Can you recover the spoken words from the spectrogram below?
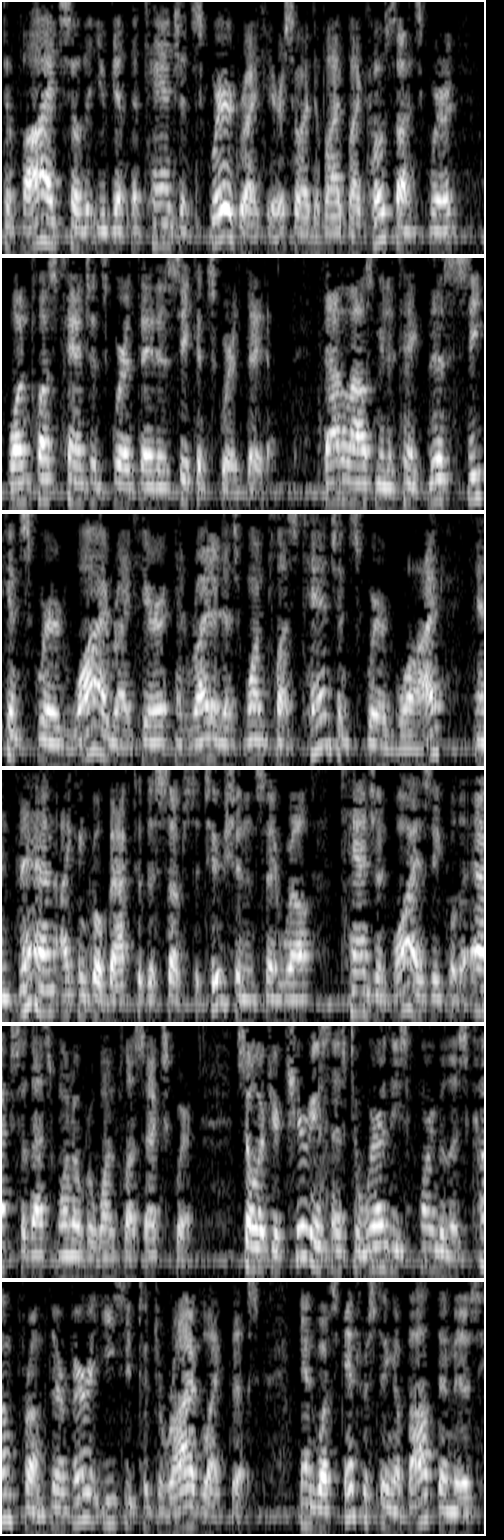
Divide so that you get the tangent squared right here. So I divide by cosine squared. 1 plus tangent squared theta is secant squared theta. That allows me to take this secant squared y right here and write it as 1 plus tangent squared y. And then I can go back to this substitution and say, well, tangent y is equal to x, so that's 1 over 1 plus x squared. So if you're curious as to where these formulas come from, they're very easy to derive like this. And what's interesting about them is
